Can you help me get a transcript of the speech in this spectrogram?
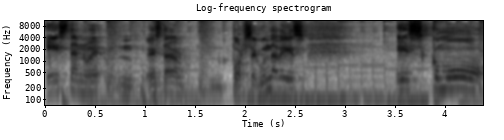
esta, esta por segunda vez es como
